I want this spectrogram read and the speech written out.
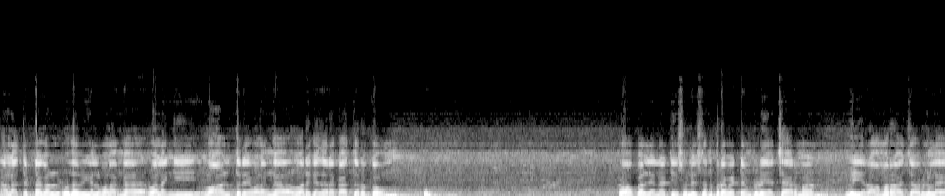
நலத்திட்டங்கள் உதவிகள் வழங்க வழங்கி வாழ்த்துறை வழங்க வருகை தர காத்திருக்கும் ஓபல் எனர்ஜி சொல்யூஷன் பிரைவேட் லிமிட்டுடைய சேர்மன் வி ராமராஜ் அவர்களே.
